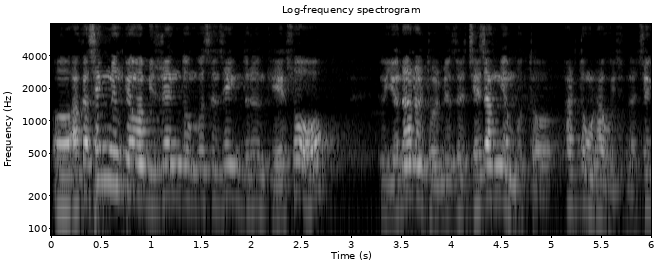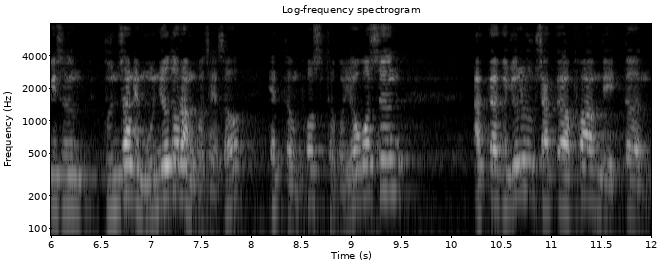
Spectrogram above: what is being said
어, 아까 생명평화 미술행동그 선생님들은 계속 그 연안을 돌면서 재작년부터 활동을 하고 있습니다. 저기서는 군산의 문여도란 곳에서 했던 포스터고 이것은 아까 그 윤우숙 작가가 포함되어 있던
